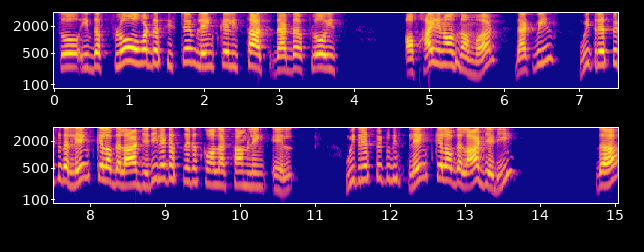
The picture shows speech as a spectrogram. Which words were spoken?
So, if the flow over the system length scale is such that the flow is of high Reynolds number that means with respect to the length scale of the large eddy let us let us call that some length L with respect to this length scale of the large eddy the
